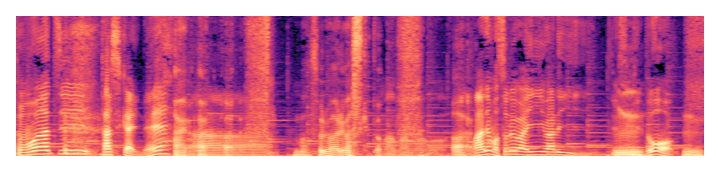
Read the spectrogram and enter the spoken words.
友達確かにね。はいはいあまあそれはありますけど。ーまあまあまあまあ。はまあでもそれは言い悪いですけど、い。うん。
